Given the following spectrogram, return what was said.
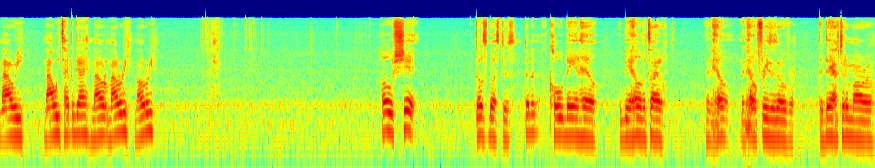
Maori, Maui type of guy. Maori, Maori, Maori. Oh shit. Ghostbusters. A cold day in hell would be a hell of a title. When hell when hell freezes over. The day after tomorrow.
